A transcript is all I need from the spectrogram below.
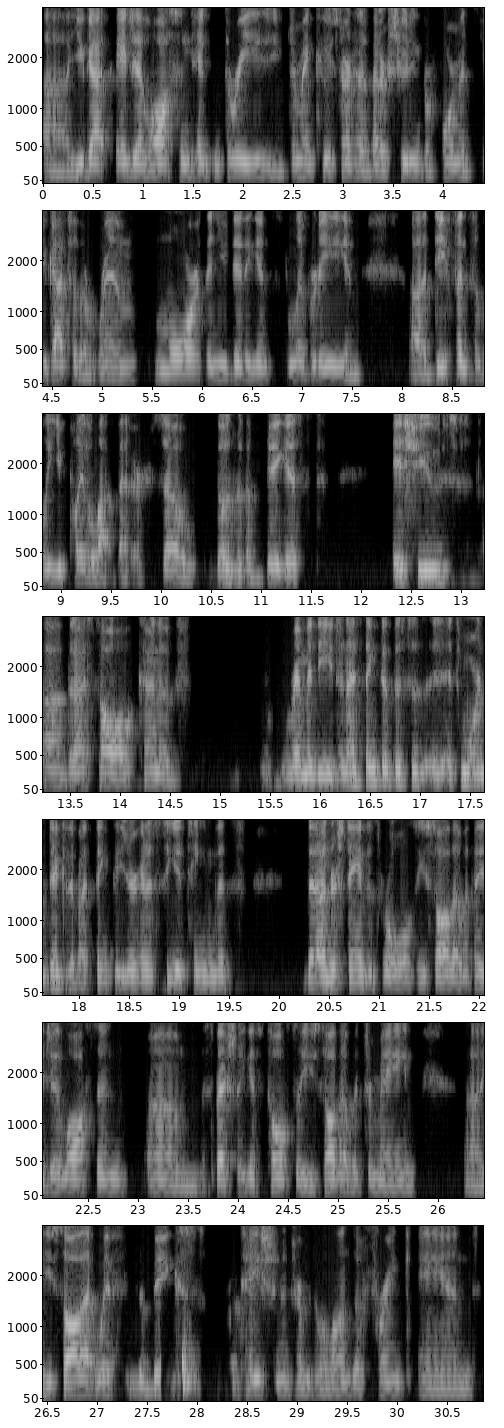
Uh, you got AJ Lawson hitting threes. You, Jermaine Couisnard had a better shooting performance. You got to the rim more than you did against Liberty, and uh, defensively you played a lot better. So those were the biggest issues uh, that I saw kind of remedied. And I think that this is it's more indicative. I think that you're going to see a team that's that understands its roles. You saw that with AJ Lawson, um, especially against Tulsa. You saw that with Jermaine. Uh, you saw that with the bigs rotation in terms of Alanzo Frink and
